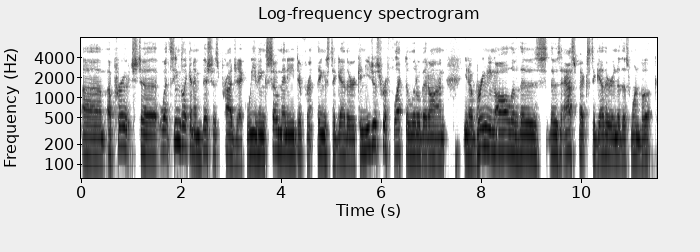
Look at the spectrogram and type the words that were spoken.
um, approach to what seems like an ambitious project, weaving so many different things together. Can you just reflect a little bit on, you know, bringing all of those those aspects together into this one book?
